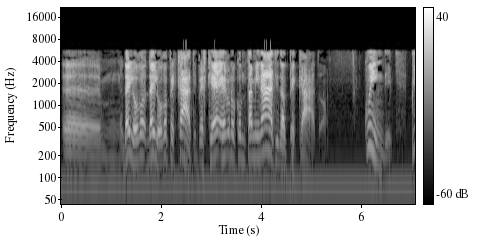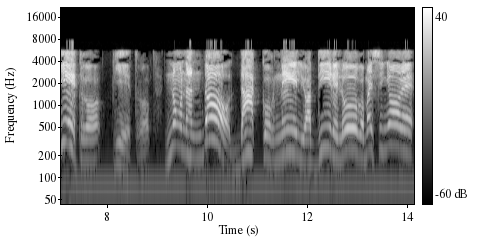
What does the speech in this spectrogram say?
eh, dai, loro, dai loro peccati, perché erano contaminati dal peccato. Quindi Pietro, Pietro non andò da Cornelio a dire loro ma il Signore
